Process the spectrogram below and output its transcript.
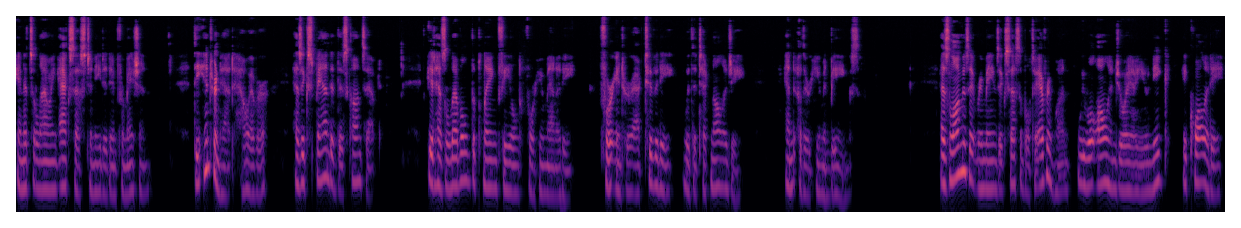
in its allowing access to needed information. The Internet, however, has expanded this concept. It has leveled the playing field for humanity, for interactivity with the technology, and other human beings. As long as it remains accessible to everyone, we will all enjoy a unique equality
